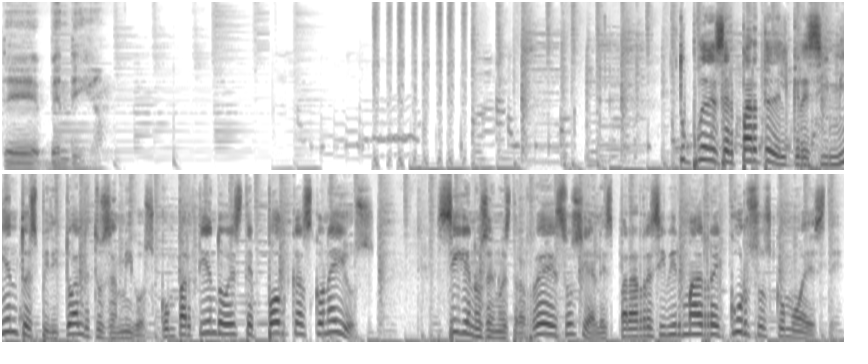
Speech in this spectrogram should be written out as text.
te bendiga. Tú puedes ser parte del crecimiento espiritual de tus amigos compartiendo este podcast con ellos. Síguenos en nuestras redes sociales para recibir más recursos como este.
